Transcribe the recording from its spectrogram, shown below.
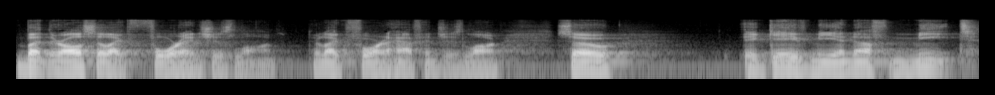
But they're also like four inches long. They're like four and a half inches long. So it gave me enough meat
